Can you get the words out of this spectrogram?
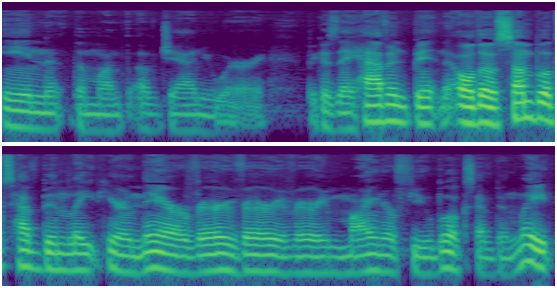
in the month of january because they haven't been although some books have been late here and there very very very minor few books have been late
